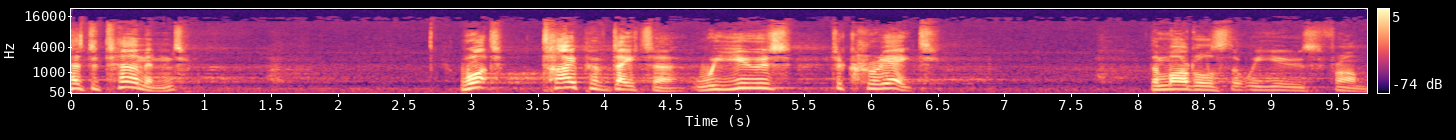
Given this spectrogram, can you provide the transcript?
has determined what type of data we use to create the models that we use from.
